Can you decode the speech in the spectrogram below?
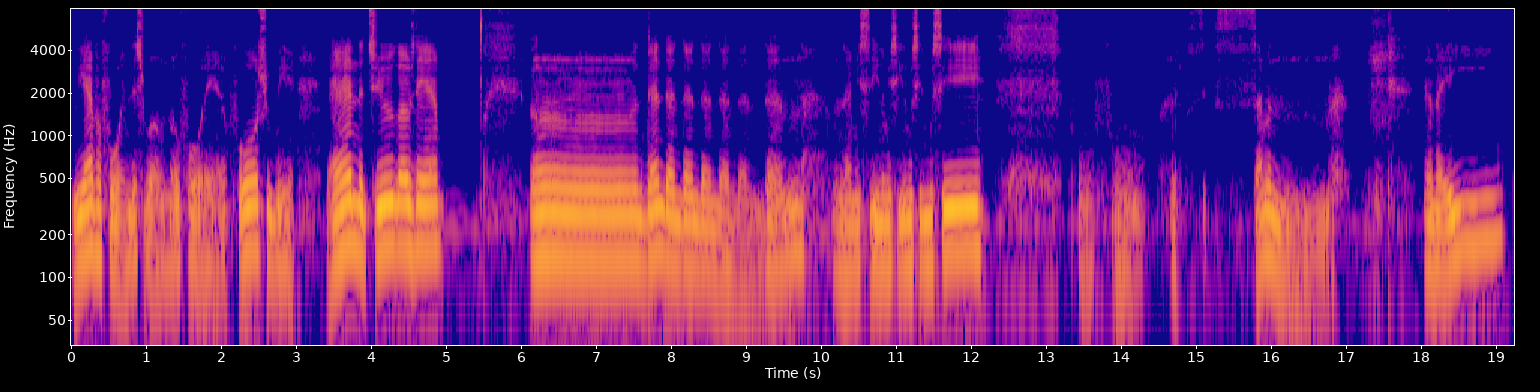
We have a four in this row. No four there. Four should be here. And the two goes there. Uh, then, then, then, then, then, then, then. Let me see, let me see, let me see, let me see. Four, four, five, six, seven. And eight.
